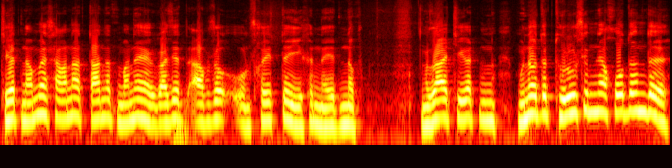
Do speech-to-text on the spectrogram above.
тегет намай сағана танып мане газет абжы унсхайтты ихын едініп за тегет мынодыр турушимне ходынды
